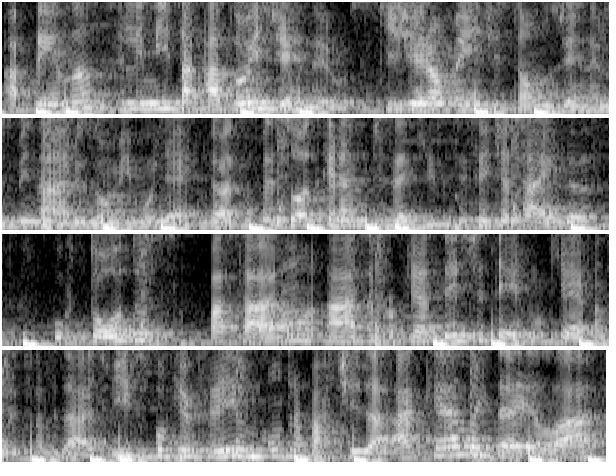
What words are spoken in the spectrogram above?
apenas se limita a dois gêneros, que geralmente são os gêneros binários homem e mulher. Então, essas pessoas querendo dizer que se sentem atraídas por todos passaram a se apropriar deste termo, que é pansexualidade. Isso porque veio em contrapartida aquela ideia lá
